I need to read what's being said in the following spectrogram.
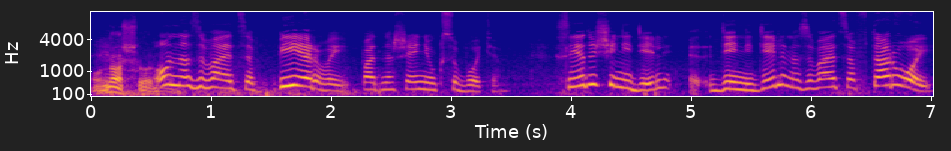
У нас что? Он называется первый по отношению к субботе. Следующий недель, э, день недели называется второй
